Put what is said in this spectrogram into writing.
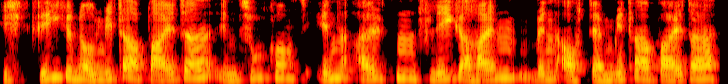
ich kriege nur Mitarbeiter in Zukunft in alten Pflegeheimen, wenn auch der Mitarbeiter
